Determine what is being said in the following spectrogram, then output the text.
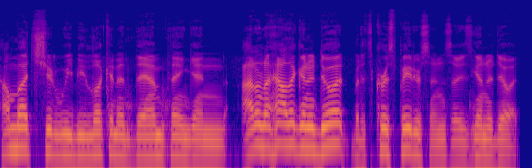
How much should we be looking at them thinking, I don't know how they're going to do it, but it's Chris Petersen, so he's going to do it?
